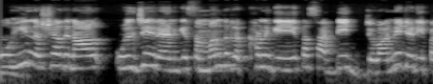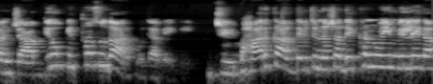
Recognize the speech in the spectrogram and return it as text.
ਉਹੀ ਨਸ਼ਿਆਂ ਦੇ ਨਾਲ ਉਲਝੇ ਰਹਿਣਗੇ ਸੰਬੰਧ ਰੱਖਣਗੇ ਤਾਂ ਸਾਡੀ ਜਵਾਨੀ ਜਿਹੜੀ ਪੰਜਾਬ ਦੀ ਉਹ ਕਿੱਥੋਂ ਸੁਧਾਰ ਹੋ ਜਾਵੇਗੀ ਜੀ ਬਾਹਰ ਘਰ ਦੇ ਵਿੱਚ ਨਸ਼ਾ ਦੇਖਣ ਨੂੰ ਹੀ ਮਿਲੇਗਾ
